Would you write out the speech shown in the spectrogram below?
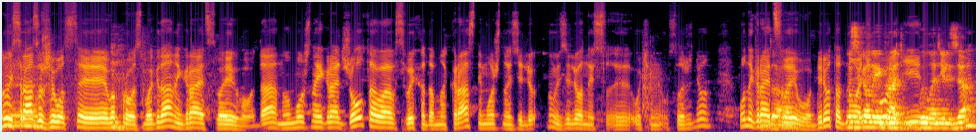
Ну и сразу же вот э, вопрос. Богдан играет своего, да? Ну, можно играть желтого с выходом на красный, можно зелё... ну, зеленый э, очень усложнен. Он играет да. своего, берет одно ну, зеленый играть и... было нельзя,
